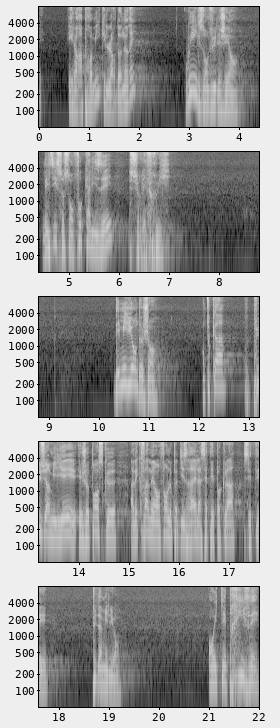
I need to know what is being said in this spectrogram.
et il leur a promis qu'il leur donnerait. Oui, ils ont vu les géants, mais ils se sont focalisés sur les fruits. Des millions de gens, en tout cas plusieurs milliers, et je pense qu'avec femmes et enfants, le peuple d'Israël à cette époque-là, c'était plus d'un million, ont été privés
